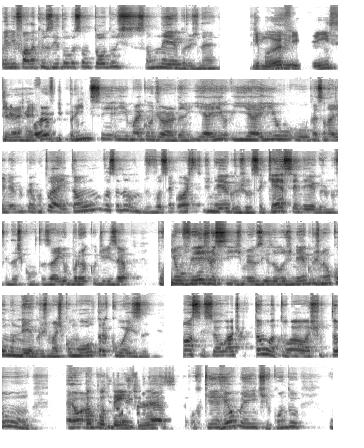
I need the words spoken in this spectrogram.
ele fala que os ídolos são todos são negros, né? De Murphy, e, Prince, né? Murphy, Prince e Michael Jordan. E aí, e aí o, o, personagem negro perguntou: é, então você não, você gosta dos negros, você quer ser negro no fim das contas? Aí o branco diz: é porque eu vejo esses meus ídolos negros não como negros, mas como outra coisa. Nossa, isso eu acho tão atual, acho tão. É tão potente, né? Porque realmente, quando o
